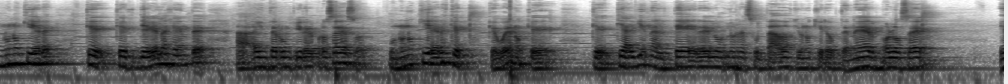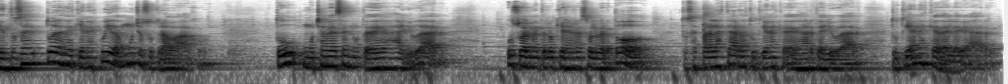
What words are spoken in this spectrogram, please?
Uno no quiere que, que llegue la gente a, interrumpir el proceso. Uno no quiere que, que bueno, que, que, alguien altere los, los resultados que uno quiere obtener, no lo sé. Entonces tú eres de quienes cuidan mucho su trabajo. Tú muchas veces no te dejas ayudar. Usualmente lo quieres resolver todo. Entonces para las cartas tú tienes que dejarte ayudar, tú tienes que delegar.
